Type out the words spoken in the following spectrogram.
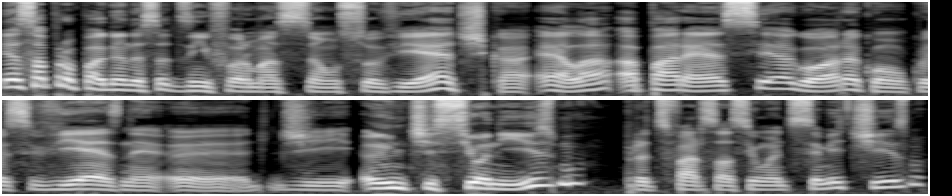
Essa propaganda, essa desinformação soviética, ela aparece agora com, com esse viés né, eh, de antisionismo, para disfarçar assim, o antissemitismo,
